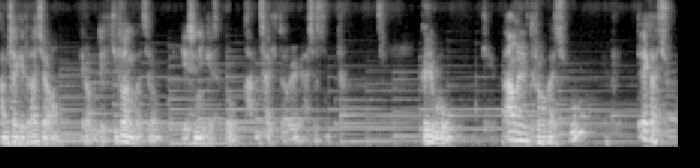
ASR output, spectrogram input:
감사기도 하죠. 여러분들이 기도하는 것처럼 예수님께서도 감사기도를 하셨습니다. 그리고 빵을 들어가지고 떼가지고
